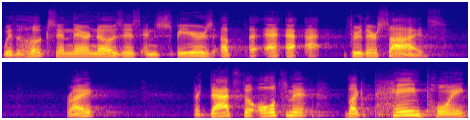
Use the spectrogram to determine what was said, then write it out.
with hooks in their noses and spears up uh, uh, uh, uh, through their sides. Right? Like that's the ultimate like pain point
